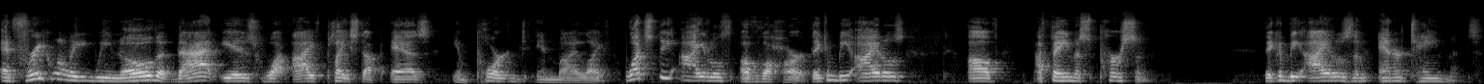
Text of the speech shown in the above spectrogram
And frequently we know that that is what I've placed up as important in my life. What's the idols of the heart? They can be idols of a famous person. They can be idols in entertainment.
